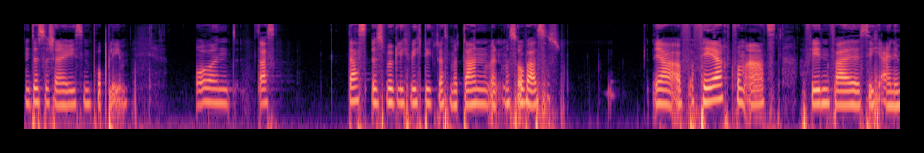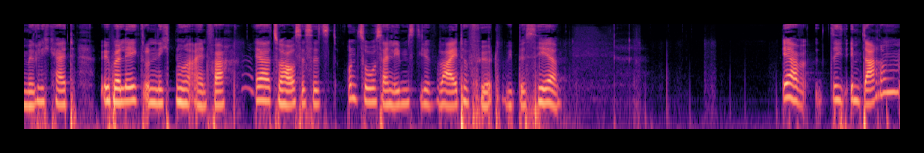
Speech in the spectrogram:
und das ist ein Riesenproblem. Und das, das ist wirklich wichtig, dass man dann, wenn man sowas ja, erfährt vom Arzt, auf jeden Fall sich eine Möglichkeit überlegt und nicht nur einfach ja, zu Hause sitzt und so sein Lebensstil weiterführt wie bisher. Ja, die, im Darm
